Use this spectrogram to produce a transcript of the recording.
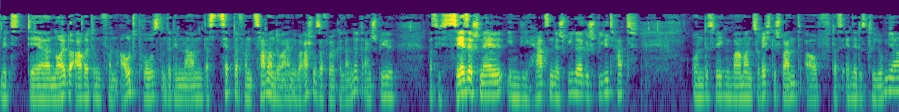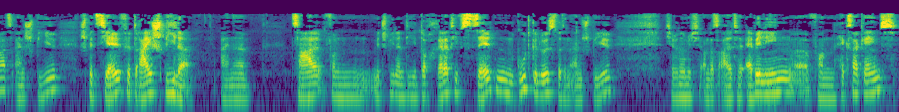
mit der Neubearbeitung von Outpost unter dem Namen Das Zepter von Zavandor einen Überraschungserfolg gelandet. Ein Spiel, was sich sehr, sehr schnell in die Herzen der Spieler gespielt hat. Und deswegen war man zu Recht gespannt auf das Ende des Triumvirats. Ein Spiel speziell für drei Spieler. Eine Zahl von Mitspielern, die doch relativ selten gut gelöst wird in einem Spiel. Ich erinnere mich an das alte Abilene äh, von Hexa Games.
